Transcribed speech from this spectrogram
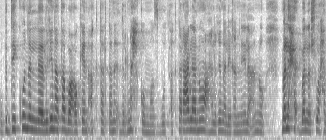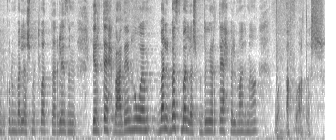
وبده يكون الغنى تبعه كان أكثر تنقدر نحكم مزبوط أكثر على نوع هالغنى اللي غنيه لأنه ما لحق بلش واحد بيكون مبلش متوتر لازم يرتاح بعدين هو بل بس بلش بده يرتاح بالمغنى وقف وقطش.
